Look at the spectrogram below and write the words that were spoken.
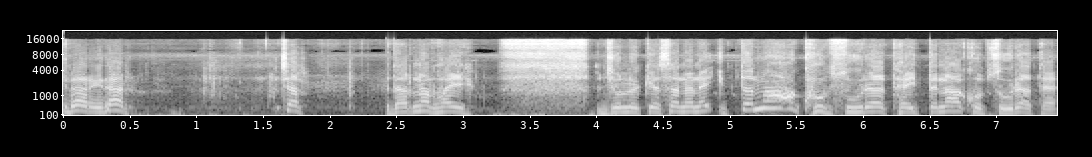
इधर इधर चल इधर ना भाई। जो लोकेशन है ना इतना खूबसूरत है इतना खूबसूरत है।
